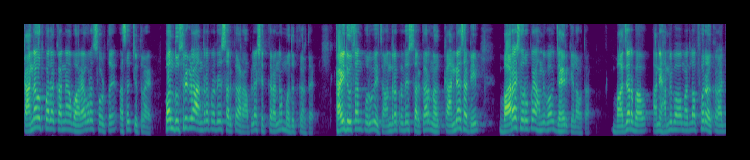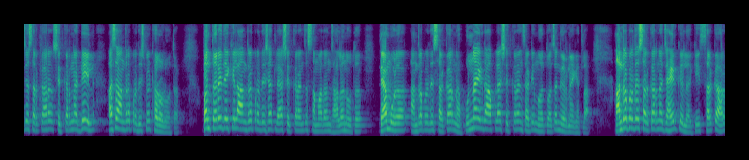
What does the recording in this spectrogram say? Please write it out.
कांदा उत्पादकांना वाऱ्यावरच सोडतंय असं चित्र आहे. पण दुसरीकडे आंध्र प्रदेश सरकार आपल्या शेतकऱ्यांना मदत करत आहे काही दिवसांपूर्वीच आंध्र प्रदेश सरकारनं कांद्यासाठी बाराशे रुपये हमीभाव जाहीर केला होता. बाजारभाव आणि हमीभावामधला फरक राज्य सरकार शेतकऱ्यांना देईल असं आंध्र प्रदेशनं ठरवलं होतं. पण तरी देखील आंध्र प्रदेशातल्या शेतकऱ्यांचं समाधान झालं नव्हतं. त्यामुळं आंध्र प्रदेश सरकारनं पुन्हा एकदा आपल्या शेतकऱ्यांसाठी महत्त्वाचा निर्णय घेतला. आंध्र प्रदेश सरकारनं जाहीर केलं की सरकार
